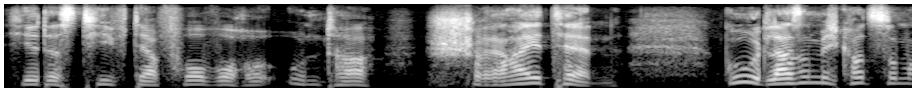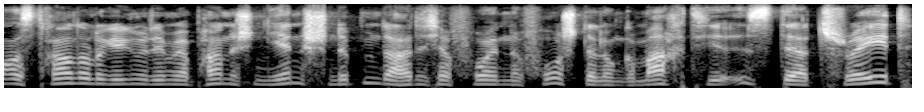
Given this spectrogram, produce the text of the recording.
hier das Tief der Vorwoche unterschreiten. Gut, lassen Sie mich kurz zum Australdollar gegenüber dem japanischen Yen schnippen. Da hatte ich ja vorhin eine Vorstellung gemacht. Hier ist der Trade.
